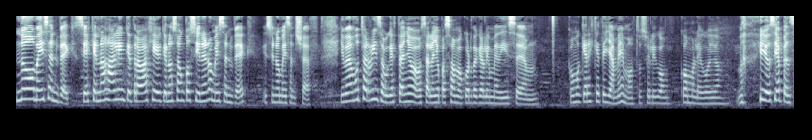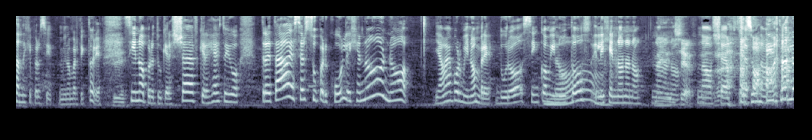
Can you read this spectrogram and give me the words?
No, me dicen Vic. Si es que no es alguien que trabaje, que no sea un cocinero, me dicen Vic. Y si no, me dicen chef. Y me da mucha risa porque este año, o sea, el año pasado me acuerdo que alguien me dice, ¿cómo quieres que te llamemos? Entonces yo le digo, ¿cómo le digo yo? y yo decía pensando, dije, pero sí, mi nombre es Victoria. Sí. Sí, no, pero tú quieres chef, quieres esto. Y digo, trataba de ser súper cool. Le dije, no, no. Llámame por mi nombre. Duró cinco No. minutos y le dije, no, no, no, no, no, no, chef, no, no. chef, chef, Es un no. título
